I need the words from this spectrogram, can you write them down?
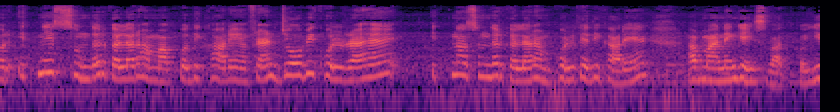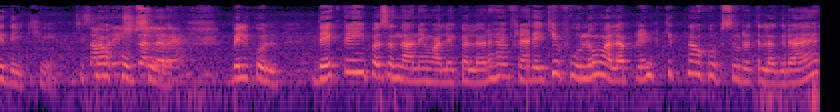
और इतने सुंदर कलर हम आपको दिखा रहे हैं फ्रेंड जो भी खुल रहा है इतना सुंदर कलर हम खोल के दिखा रहे हैं। अब मानेंगे इस बात को ये देखिए कितना खूबसूरत। बिल्कुल देखते ही पसंद आने वाले कलर हैं फ्रेंड देखिए फूलों वाला प्रिंट कितना खूबसूरत लग रहा है।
